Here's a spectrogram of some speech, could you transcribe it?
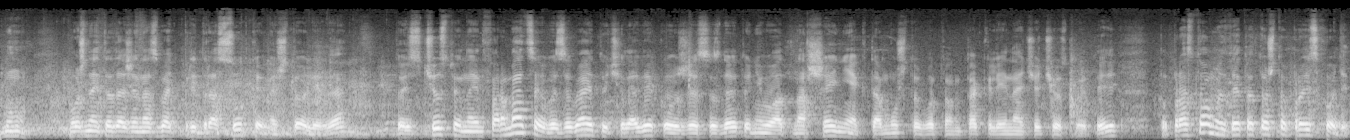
ну, можно это даже назвать предрассудками, что ли, да? То есть чувственная информация вызывает у человека уже, создает у него отношение к тому, что вот он так или иначе чувствует. И по-простому это то, что происходит.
